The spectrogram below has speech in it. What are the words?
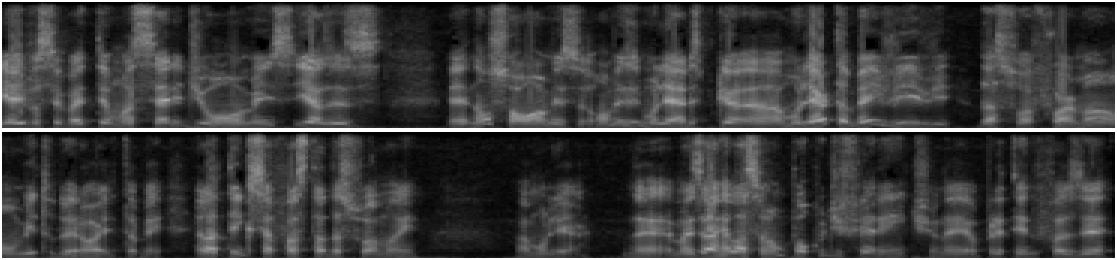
e aí você vai ter uma série de homens, e às vezes é, não só homens, homens e mulheres, porque a mulher também vive da sua forma o mito do herói também. Ela tem que se afastar da sua mãe, a mulher. Né? Mas a relação é um pouco diferente. Né? Eu pretendo fazer,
